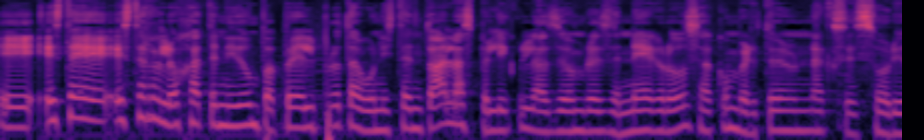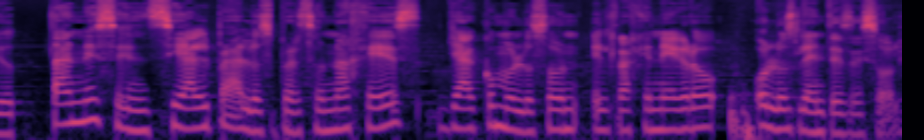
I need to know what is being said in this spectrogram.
Eh, este, este reloj ha tenido un papel protagonista en todas las películas de hombres de negro, se ha convertido en un accesorio tan esencial para los personajes ya como lo son el traje negro o los lentes de sol.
